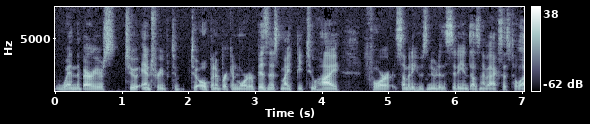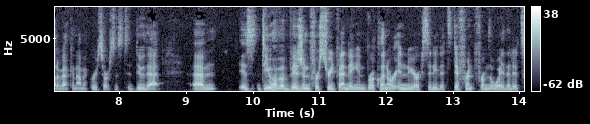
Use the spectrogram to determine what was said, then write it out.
when the barriers to entry to, to open a brick and mortar business might be too high for somebody who's new to the city and doesn't have access to a lot of economic resources to do that. Um, is do you have a vision for street vending in Brooklyn or in New York City that's different from the way that it's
